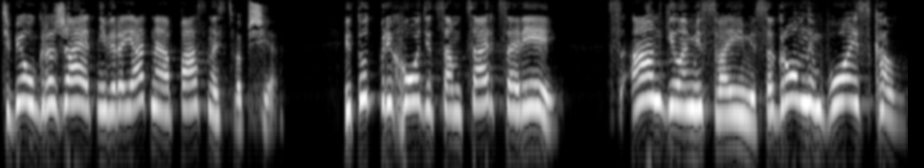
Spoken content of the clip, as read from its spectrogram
Тебе угрожает невероятная опасность вообще. И тут приходит сам царь царей с ангелами своими, с огромным войском.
